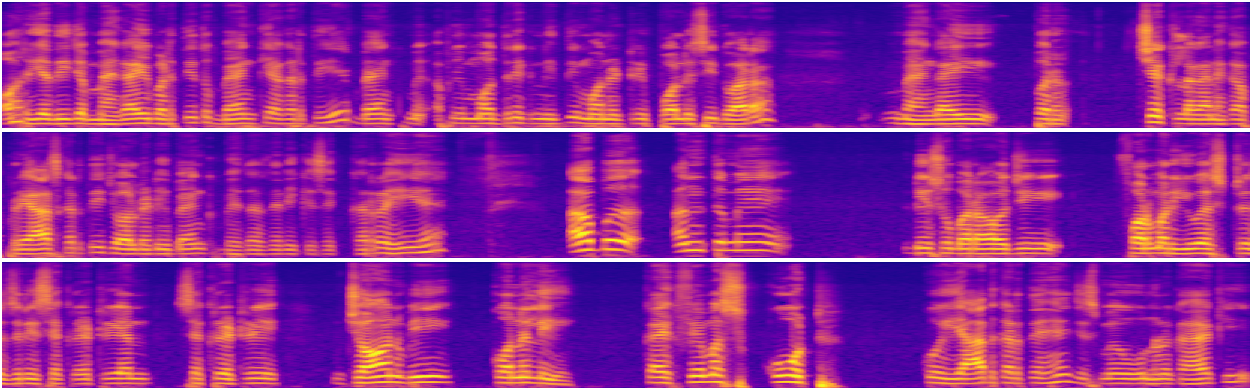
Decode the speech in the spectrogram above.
और यदि जब महँगाई बढ़ती है तो बैंक क्या करती है? बैंक में अपनी मौद्रिक नीति मॉनेटरी पॉलिसी द्वारा महँगाई पर चेक लगाने का प्रयास करती है, जो ऑलरेडी बैंक बेहतर तरीके से कर रही है। अब अंत में D Subbarao ji former US treasury सेक्रेटरियन सेक्रेटरी जॉन बी कोनली का एक फ़ेमस कोट को याद करते हैं, जिसमें उन्होंने कहा कि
